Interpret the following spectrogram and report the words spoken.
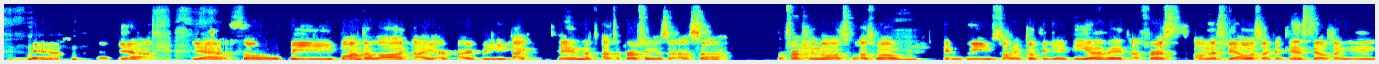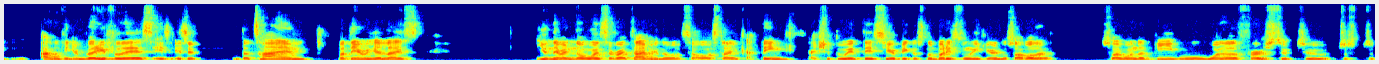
yeah, yeah, yeah. So we bond a lot. I I, I really like him as a person, as a, as a professional as, as well. Mm-hmm. And we started cooking the idea of it. At first, honestly, I was like against it. I was like, mm, I don't think I'm ready for this. Is is it the time? But then I realized you never know when's the right time, you know. So I was like, I think I should do it this year because nobody's doing it here in El Salvador. So I want to be one of the first to to just to,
